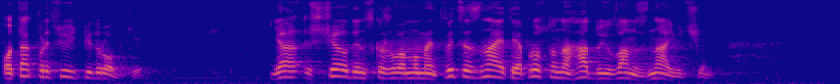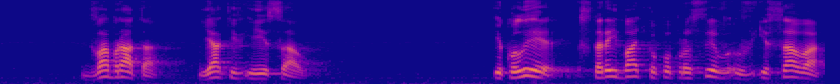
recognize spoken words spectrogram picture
отак працюють підробки. Я ще один скажу вам момент. Ви це знаєте, я просто нагадую вам знаючим. Два брата, Яків і Ісав. І коли старий батько попросив в Ісава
